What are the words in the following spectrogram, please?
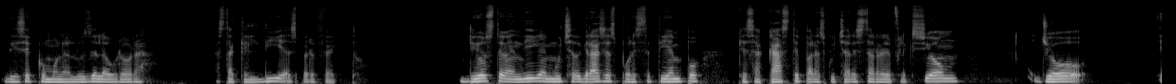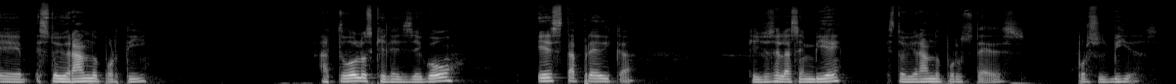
dice como la luz de la aurora, hasta que el día es perfecto. Dios te bendiga y muchas gracias por este tiempo que sacaste para escuchar esta reflexión. Yo eh, estoy orando por ti. A todos los que les llegó esta prédica, que yo se las envié, estoy orando por ustedes, por sus vidas.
